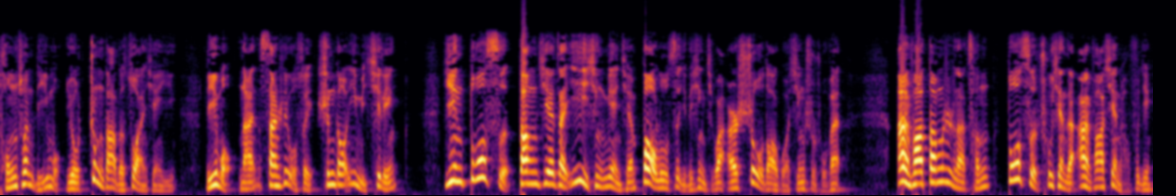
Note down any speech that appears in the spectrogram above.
同村李某有重大的作案嫌疑。李某，男，三十六岁，身高一米七零，因多次当街在异性面前暴露自己的性器官而受到过刑事处分。案发当日呢，曾多次出现在案发现场附近。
